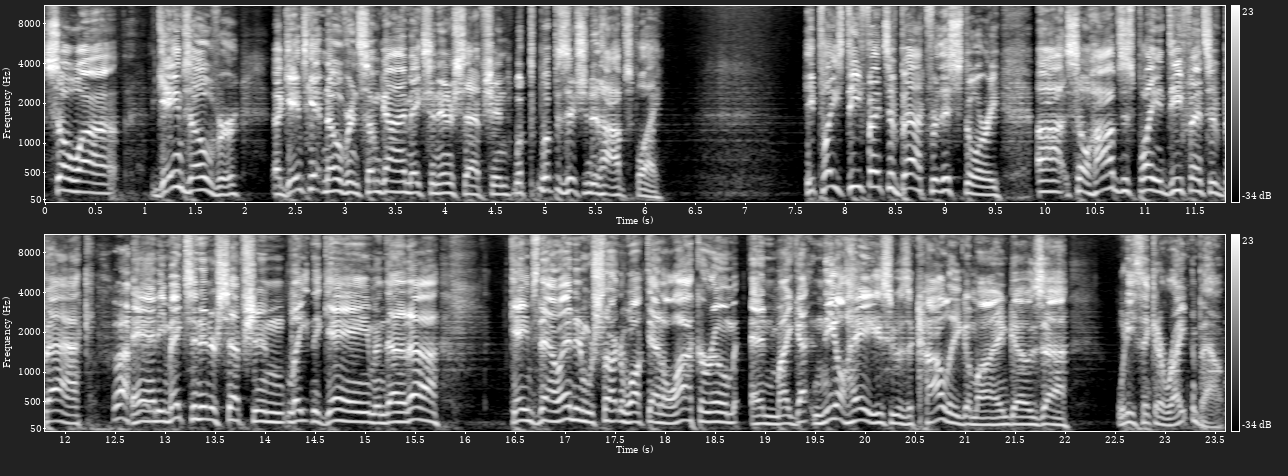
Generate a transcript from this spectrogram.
So uh, game's over. Uh, game's getting over, and some guy makes an interception. What, what position did Hobbs play? He plays defensive back for this story. Uh, so Hobbs is playing defensive back, and he makes an interception late in the game, and da da da. Game's now ending. We're starting to walk down a locker room, and my guy Neil Hayes, who is a colleague of mine, goes, uh, "What are you thinking of writing about?"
